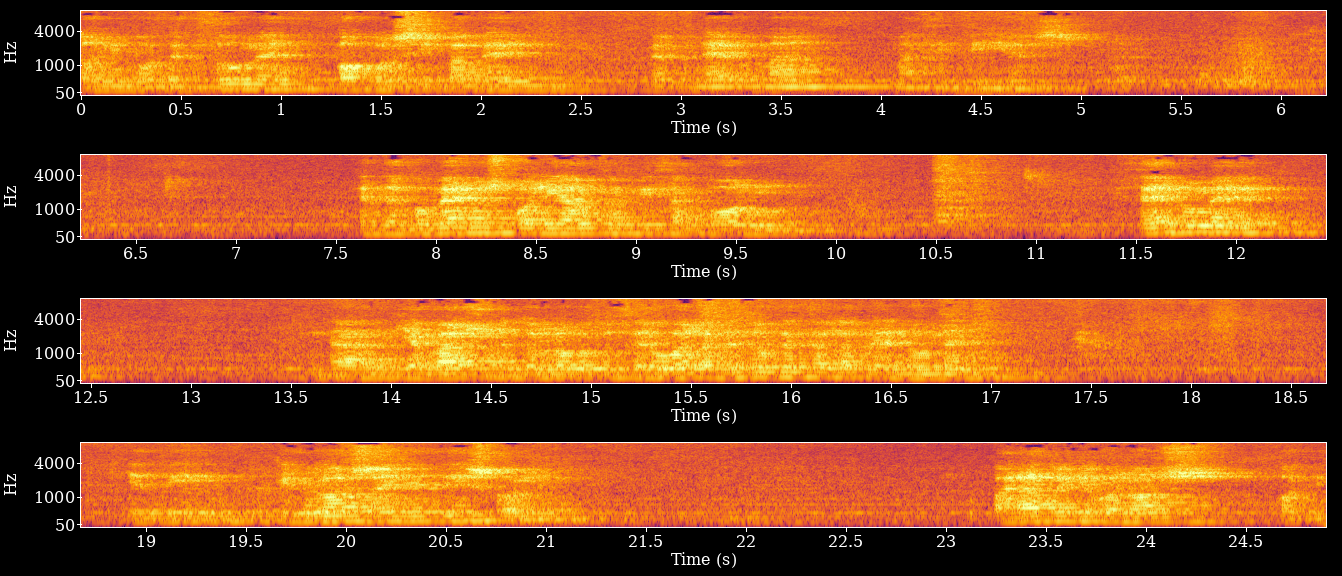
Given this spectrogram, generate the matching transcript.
τον υποδεχθούμε, όπως είπαμε, με πνεύμα μαθητείας. Ενδεχομένως πολλοί άνθρωποι θα πούν θέλουμε να διαβάσουμε τον Λόγο του Θεού, αλλά δεν το καταλαβαίνουμε, γιατί η γλώσσα είναι δύσκολη. Παρά το γεγονός ότι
